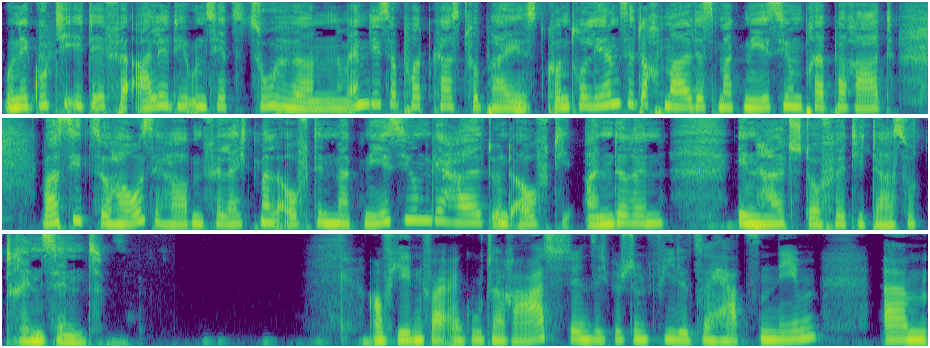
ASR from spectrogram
Und eine gute Idee für alle, die uns jetzt zuhören, wenn dieser Podcast vorbei ist, kontrollieren Sie doch mal das Magnesiumpräparat, was Sie zu Hause haben, vielleicht mal auf den Magnesiumgehalt und auf die anderen Inhaltsstoffe, die da so drin sind. Auf jeden Fall ein guter Rat, den sich bestimmt viele zu Herzen nehmen. Ähm,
